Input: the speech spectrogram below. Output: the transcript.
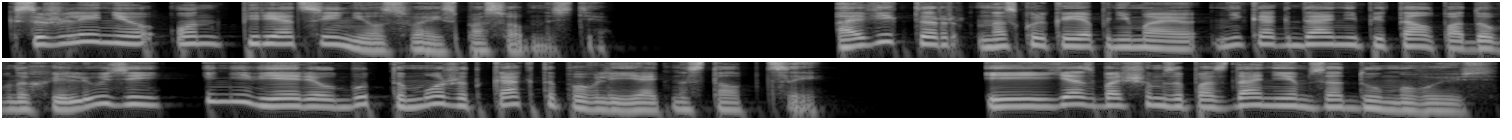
К сожалению, он переоценил свои способности. А Виктор, насколько я понимаю, никогда не питал подобных иллюзий и не верил, будто может как-то повлиять на столбцы. И я с большим запозданием задумываюсь,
